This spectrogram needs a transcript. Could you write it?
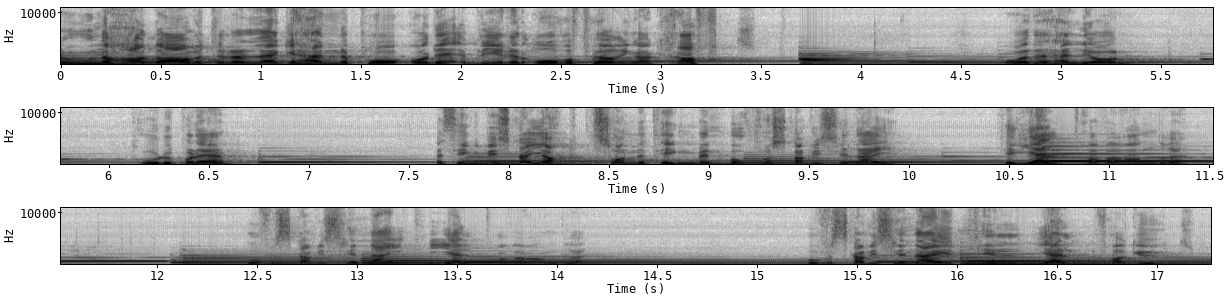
Noen har gaver til å legge hendene på, og det blir en overføring av kraft og Den hellige ånd. Tror du på det? Jeg sier ikke vi skal jakte sånne ting, men hvorfor skal vi si nei til hjelp fra hverandre? Hvorfor skal vi si nei til hjelp fra hverandre? Hvorfor skal vi si nei til hjelp fra Gud?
